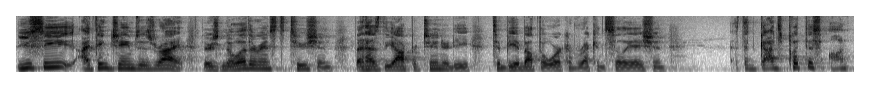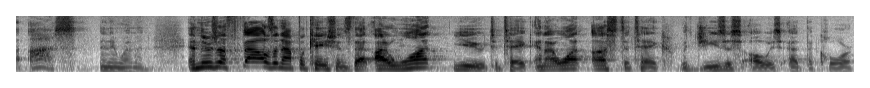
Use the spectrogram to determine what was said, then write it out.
You see, I think James is right. There's no other institution that has the opportunity to be about the work of reconciliation. That God's put this on us men and women. And there's a thousand applications that I want you to take and I want us to take with Jesus always at the core.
